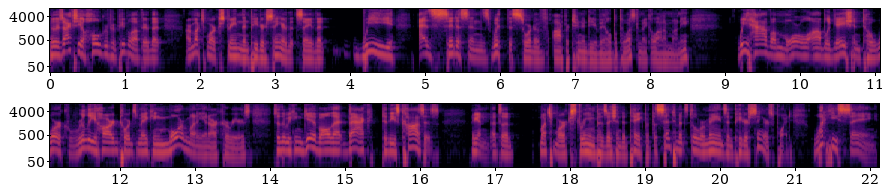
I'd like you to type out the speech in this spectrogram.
know, there's actually a whole group of people out there that are much more extreme than Peter Singer that say that we, as citizens with this sort of opportunity available to us to make a lot of money, we have a moral obligation to work really hard towards making more money in our careers so that we can give all that back to these causes. Again, that's a much more extreme position to take, but the sentiment still remains in Peter Singer's point. What he's saying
